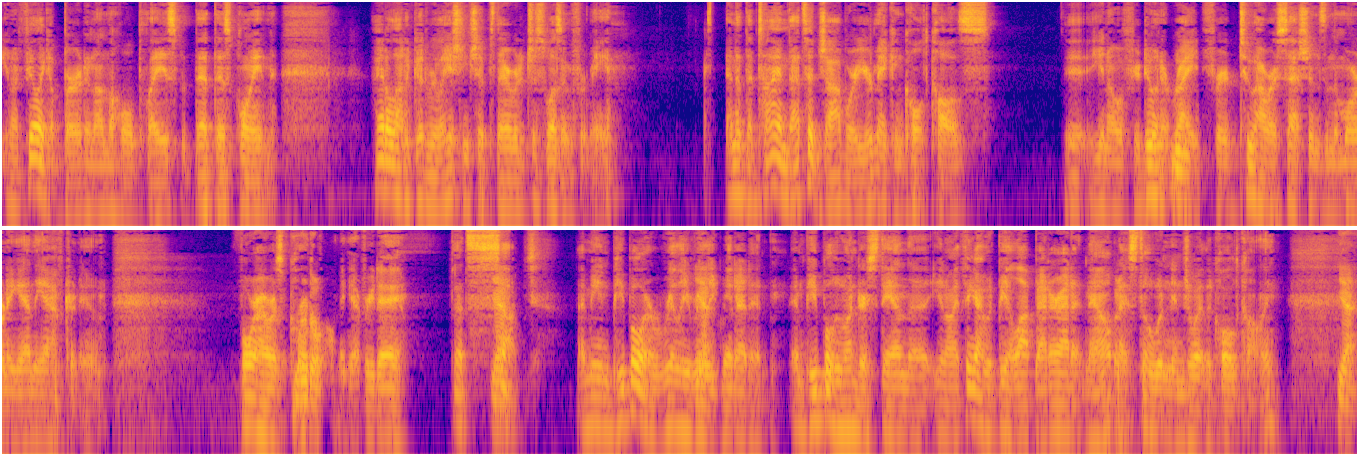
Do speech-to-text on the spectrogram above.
you know, I feel like a burden on the whole place. But at this point, I had a lot of good relationships there, but it just wasn't for me. And at the time, that's a job where you're making cold calls. eh, You know, if you're doing it Mm. right for two hour sessions in the morning and the afternoon, four hours of cold Brutal. calling every day. That Yeah. sucked. I mean, people are really, Yeah. really good at it. And people who understand the, you know, I think I would be a lot better at it now, but I still wouldn't enjoy the cold calling. Yeah.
